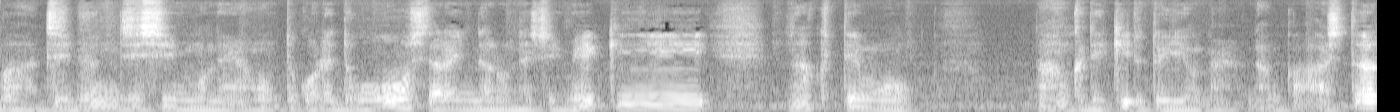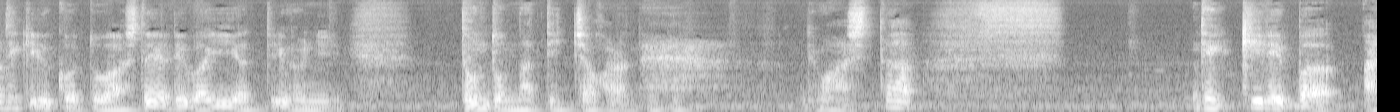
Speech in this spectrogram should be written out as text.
まあ自分自身もねほんとこれどうしたらいいんだろうね。締め切りなくてもなんかできるといいよね。なんか明日できることは明日やればいいやっていうふうにどんどんなっていっちゃうからね。でも明日できれば明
